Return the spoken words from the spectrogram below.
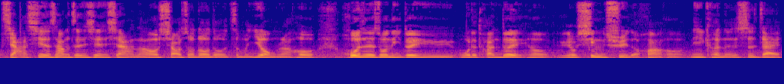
假线上真线下，然后销售豆豆怎么用，然后或者说你对于我的团队哦有兴趣的话哈，你可能是在。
